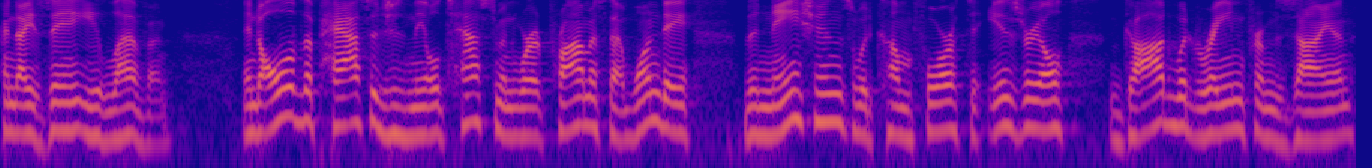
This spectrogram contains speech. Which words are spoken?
and Isaiah 11 and all of the passages in the Old Testament where it promised that one day the nations would come forth to Israel, God would reign from Zion,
